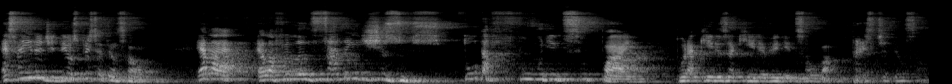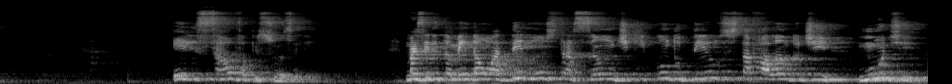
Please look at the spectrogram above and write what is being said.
Essa ira de Deus, preste atenção, ela, ela foi lançada em Jesus, toda a fúria de seu Pai por aqueles a quem ele haveria de salvar. Preste atenção. Ele salva pessoas ali mas ele também dá uma demonstração de que quando Deus está falando de mude,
